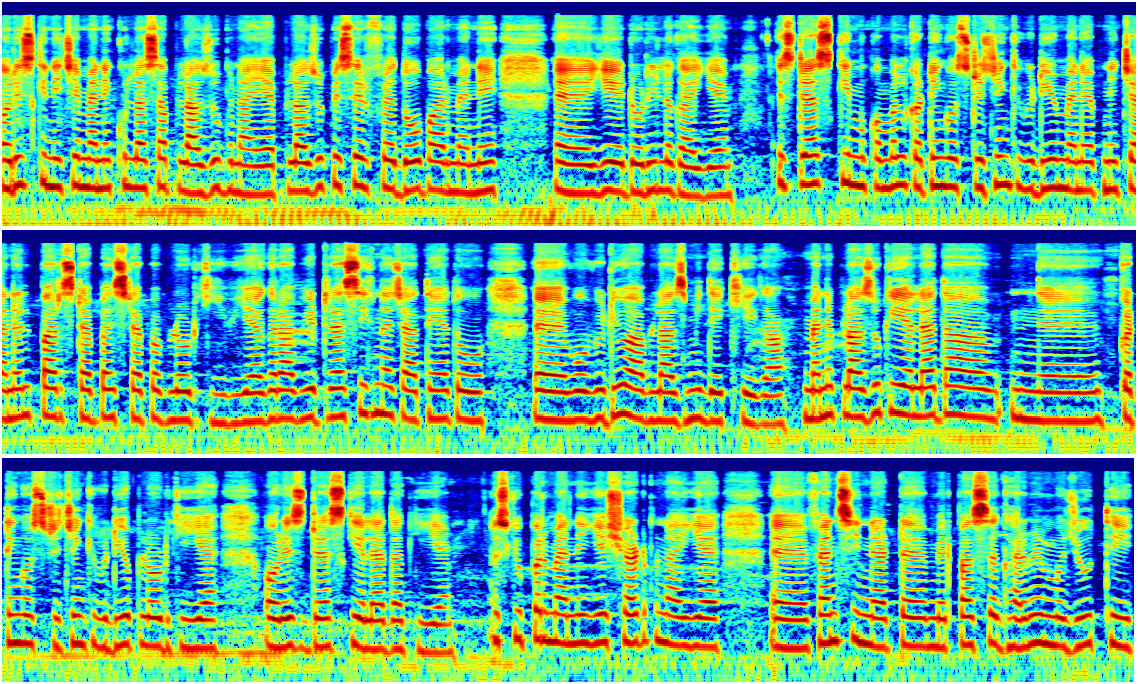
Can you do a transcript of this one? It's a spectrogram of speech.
और इसके नीचे मैंने खुला सा प्लाजो बनाया है। प्लाजो पे सिर्फ़ दो बार मैंने ये डोरी लगाई है। इस ड्रेस की मुकम्मल कटिंग और स्टिचिंग की वीडियो मैंने अपने चैनल पर स्टेप बाय स्टेप अपलोड की हुई है। अगर आप ये ड्रेस सीखना चाहते हैं तो वो वीडियो आप लाजमी देखिएगा। मैंने प्लाजो की अलहदा कटिंग और स्टिचिंग की वीडियो अपलोड की है। और इस ड्रेस की अलहदा की है। इसके ऊपर मैंने ये शर्ट बनाई है फैंसी नेट मेरे पास घर में मौजूद थी।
